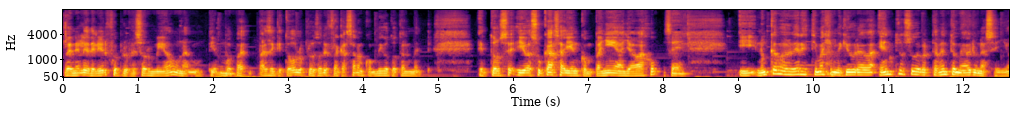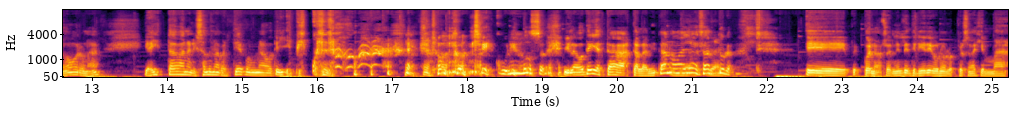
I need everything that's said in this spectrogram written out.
René Letelier fue profesor mío un tiempo. Mm. Pa- parece que todos los profesores fracasaron conmigo totalmente. Entonces iba a su casa ahí en compañía allá abajo sí. y nunca me voy a olvidar esta imagen, me quedo grabada. Entro en su departamento, me abre una señora, una... Y ahí estaba analizando una partida con una botella y pisco al lado. Lo encontré curioso. Y la botella está hasta la mitad, no vaya a esa altura. Eh, bueno, René Letelier es uno de los personajes más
